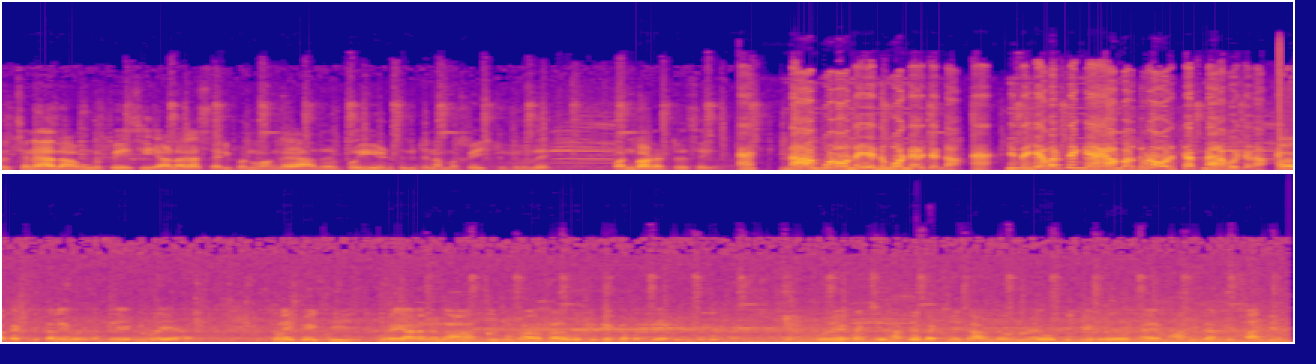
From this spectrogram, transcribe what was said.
பிரச்சனை அதை அவங்க பேசி அழகா சரி பண்ணுவாங்க. அதை போய் எடுத்துக்கிட்டு நம்ம பேசிட்டு இருக்கிறது பண்பாடற்ற செயல். நான் கூட உன்னை என்னமோ நினைச்சேன்டா. இந்த எவர்த்திங் ஏகாம்பரத்தை விட ஒரு ஸ்டெப் மேல போயிட்டடா கட்சி தலைவர் வந்து எங்களுடைய தொலைபேசி உரையாடல் எல்லாம் திமுக அரசால் ஒட்டு கேட்கப்படுது அப்படின்னு சொல்லியிருக்காங்க ஒரு கட்சி மற்ற கட்சியை சார்ந்தவர்களுடைய ஒட்டு கேட்கறது நியாயமா இல்லை அப்படி சாத்தியம்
